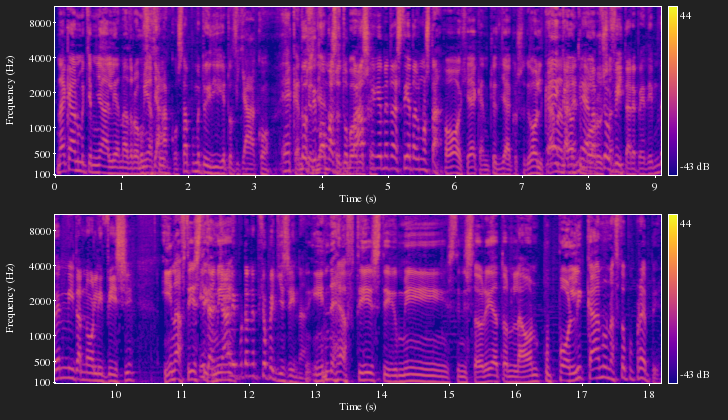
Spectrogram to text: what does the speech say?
Να κάνουμε και μια άλλη Ο αναδρομή. αφού- Διάκος. Θα πούμε το ίδιο για το Διάκο. Έκανε το και ο θυμόμαστε Διάκος το ό,τι Πάσχα μπορούσε. και με τα αστεία τα γνωστά. Όχι, έκανε και ο Διάκος. Όλοι κάνανε Έκανε, ό,τι ναι, αλλά μπορούσαν. πιο β' ρε παιδί μου. Δεν ήταν όλοι οι Δύση. Είναι αυτή η Ήταν στιγμή. κι άλλοι που ήταν πιο πεγκυζίνα. Είναι αυτή η στιγμή στην ιστορία των λαών που πολλοί κάνουν αυτό που πρέπει.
